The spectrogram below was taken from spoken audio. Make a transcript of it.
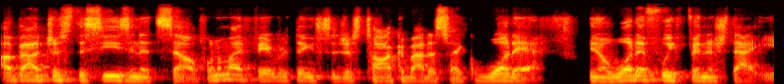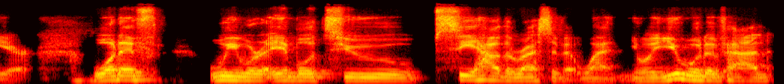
about just the season itself. One of my favorite things to just talk about is like, what if, you know, what if we finished that year? What if we were able to see how the rest of it went? You know, you would have had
